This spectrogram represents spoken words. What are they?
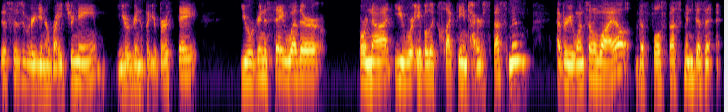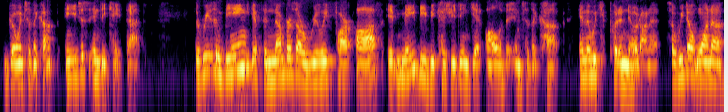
This is where you're going to write your name, you're going to put your birth date, you're going to say whether or not you were able to collect the entire specimen. Every once in a while, the full specimen doesn't go into the cup, and you just indicate that. The reason being, if the numbers are really far off, it may be because you didn't get all of it into the cup. And then we can put a note on it. So we don't want to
